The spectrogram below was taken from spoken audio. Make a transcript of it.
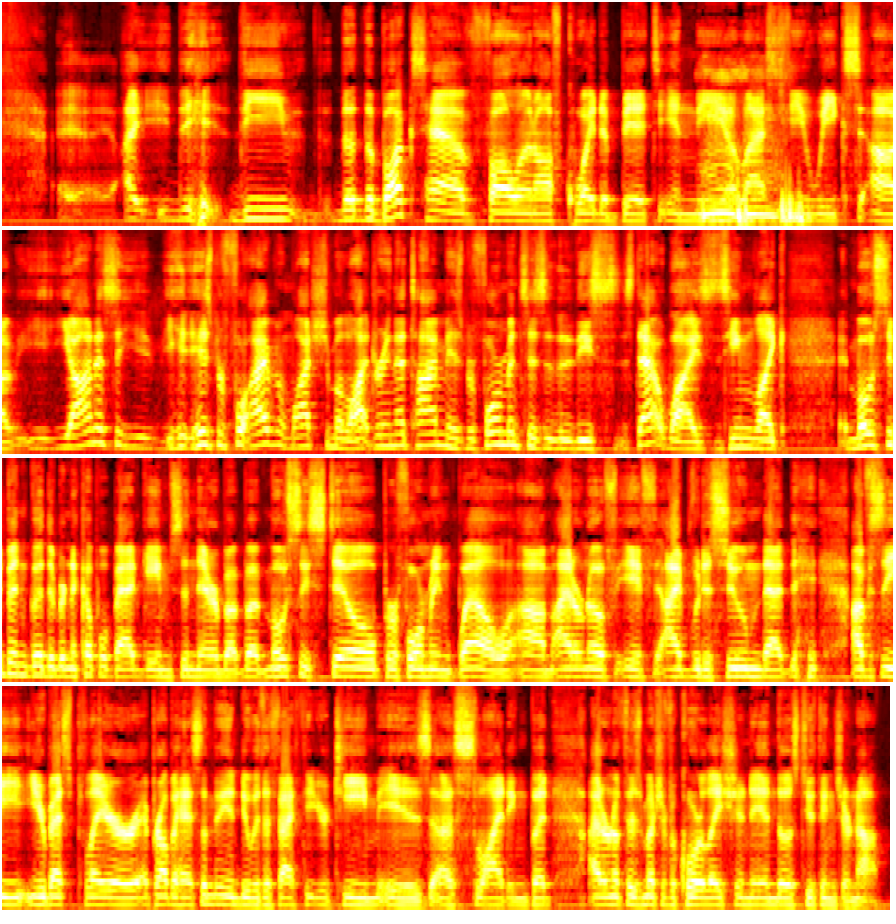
I, the the the the Bucks have fallen off quite a bit in the uh, mm-hmm. uh, last few weeks. Uh, Giannis, his perfor- I haven't watched him a lot during that time. His performances, these stat wise, seem like mostly been good. There've been a couple bad games in there, but but mostly still performing well. Um, I don't know if, if I would assume that obviously your best player it probably has something to do with the fact that your team is uh, sliding, but I don't know if there's much of a correlation in those two things or not.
